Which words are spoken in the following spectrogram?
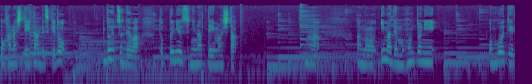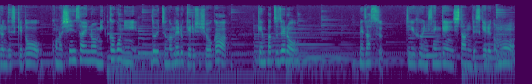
を話していたんですけどドイツではトップニュースになっていました。まああの今でも本当に覚えているんですけどこの震災の3日後にドイツのメルケル首相が原発ゼロを目指すっていうふうに宣言したんですけれども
